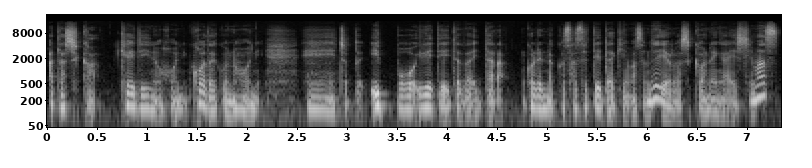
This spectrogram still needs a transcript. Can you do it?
私か、KD の方に、コーダ君の方に、えー、ちょっと一歩を入れていただいたらご連絡させていただきますのでよろしくお願いします。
